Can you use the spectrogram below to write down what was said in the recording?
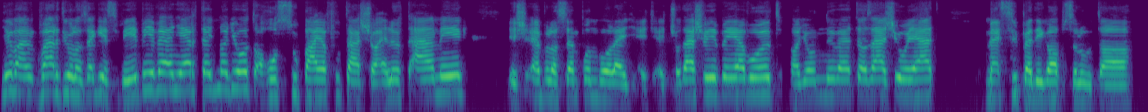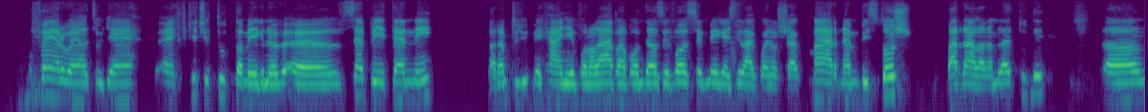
nyilván Guardiola az egész VB-vel nyert egy nagyot, a hosszú pályafutása előtt áll még, és ebből a szempontból egy, egy, egy csodás vb volt, nagyon növelte az ázsióját, Messi pedig abszolút a, a farewell ugye egy kicsit tudta még növ, ö, szebbé tenni, bár nem tudjuk még hány év van a lábában, de azért valószínűleg még egy világbajnokság már nem biztos, bár nála nem lehet tudni. Uh,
